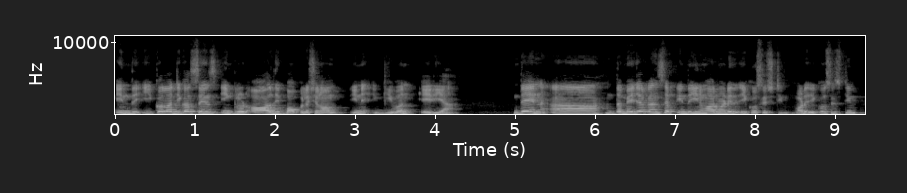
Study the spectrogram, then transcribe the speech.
in the ecological sense include all the population of in a given area. Then uh, the major concept in the environment is ecosystem. What is ecosystem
